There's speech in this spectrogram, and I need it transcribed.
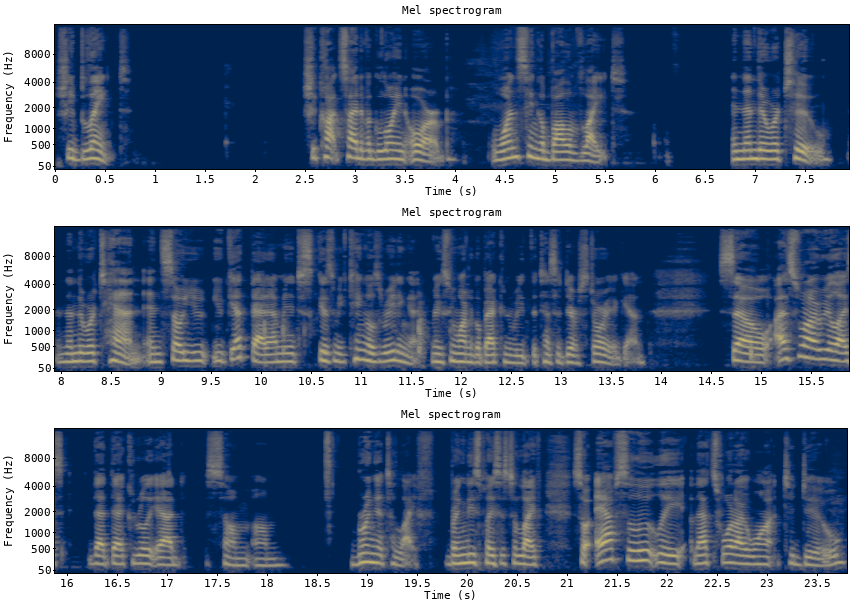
she blinked. She caught sight of a glowing orb, one single ball of light. And then there were two, and then there were 10. And so you, you get that. I mean, it just gives me tingles reading it. it makes me want to go back and read the Tessa story again. So that's when I realized that that could really add some, um, bring it to life, bring these places to life. So absolutely, that's what I want to do.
